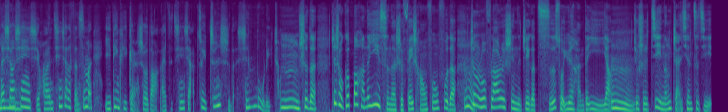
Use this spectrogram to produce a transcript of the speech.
那相信喜欢青夏的粉丝们一定可以感受到来自青夏最真实的心路历程。嗯，是的，这首歌包含的意思呢是非常丰富的，正如 flourishing 的这个词所蕴含的意义一样，嗯，就是既能展现自己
